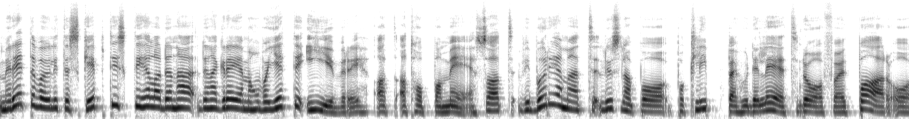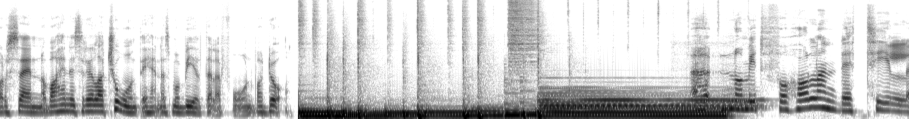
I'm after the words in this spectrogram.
Merete var ju lite skeptisk till hela den här, den här grejen men hon var jätteivrig att, att hoppa med. Så att vi börjar med att lyssna på, på klippet hur det lät då för ett par år sedan och vad hennes relation till hennes mobiltelefon var då. Äh, uh, no, mitt förhållande till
